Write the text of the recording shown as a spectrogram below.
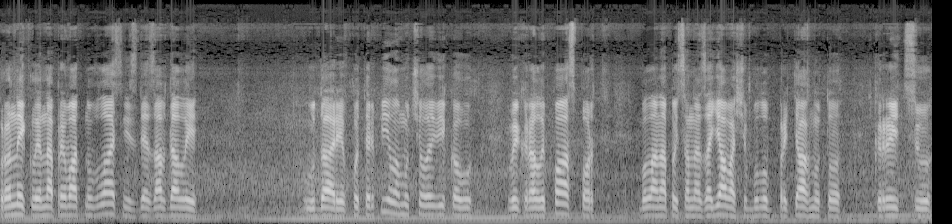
Проникли на приватну власність, де завдали ударів потерпілому чоловікову, викрали паспорт. Була написана заява, що було притягнуто крицю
